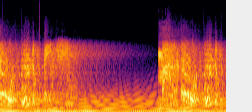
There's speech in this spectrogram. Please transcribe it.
Marvel. Marvel.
